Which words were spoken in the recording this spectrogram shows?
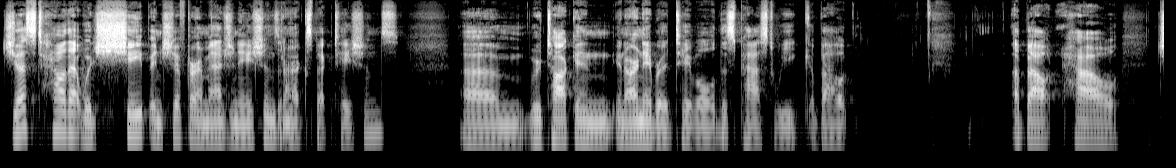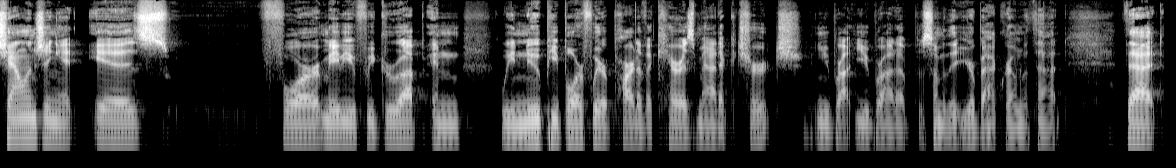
just how that would shape and shift our imaginations and our expectations. Um, we were talking in our neighborhood table this past week about about how challenging it is for maybe if we grew up and we knew people or if we were part of a charismatic church you brought you brought up some of the, your background with that that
